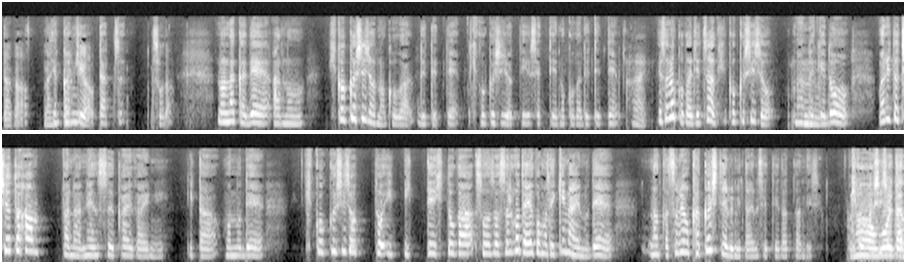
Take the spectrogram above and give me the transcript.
だが、何逆にあ違う。立つ。そうだ。の中で、あの、帰国子女の子が出てて、帰国子女っていう設定の子が出てて、はい。でその子が実は帰国子女なんだけど、割と中途半端な年数海外にいたもので、帰国子女とい言って人が想像するほど英語もできないので、なんかそれを隠してるみたいな設定だったんですよ。帰国子女だっ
